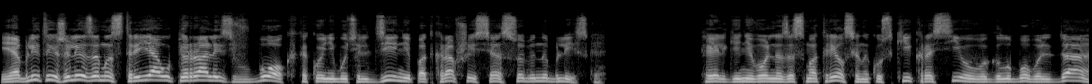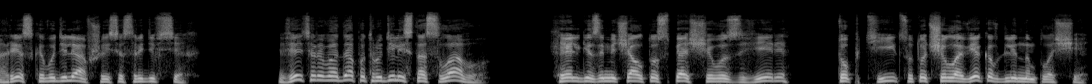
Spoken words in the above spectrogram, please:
и облитые железом острия упирались в бок какой-нибудь льдине, подкравшейся особенно близко. Хельги невольно засмотрелся на куски красивого голубого льда, резко выделявшиеся среди всех. Ветер и вода потрудились на славу. Хельги замечал то спящего зверя, то птицу, то человека в длинном плаще.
